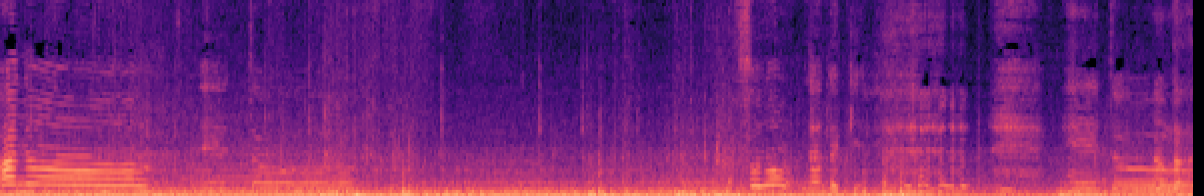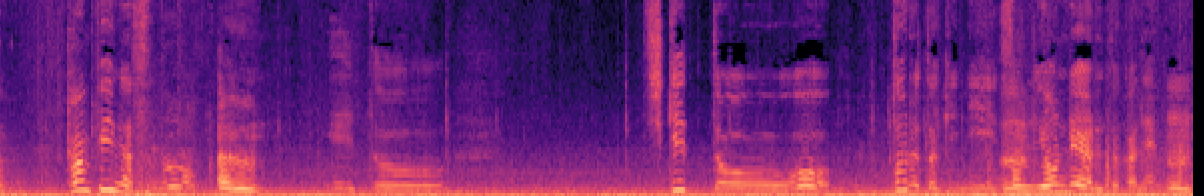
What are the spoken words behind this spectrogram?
あのー、えっ、とそのなんだっけ。えっとなんだ？カンピーナスのあうん。えっ、とチケットを取るときに、その4レアルとかね、うん。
